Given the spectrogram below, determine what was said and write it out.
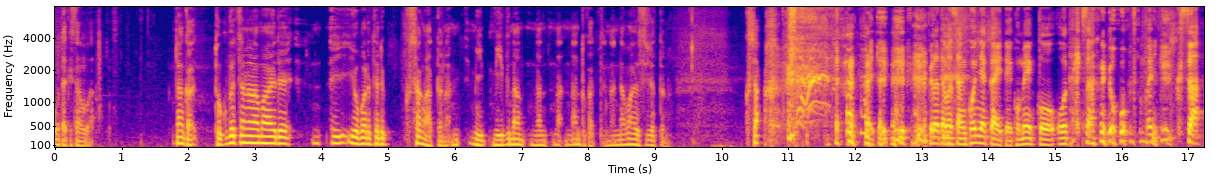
大竹さんは。なんか特別な名前でえ呼ばれてる草があったなみみぶなんなんなんなんとかってな名前忘れちゃったの草倉玉さん、こんにゃく変えて米粉。大竹さん、大雑把に草。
